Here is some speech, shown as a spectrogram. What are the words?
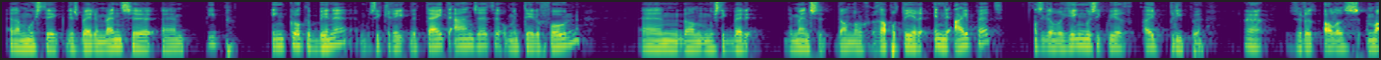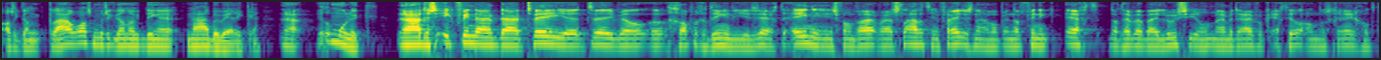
En dan moest ik dus bij de mensen een piep inklokken binnen. Moest ik de tijd aanzetten op mijn telefoon. En dan moest ik bij de, de mensen dan nog rapporteren in de iPad. Als ik dan weer ging, moest ik weer uitpliepen. Ja. Zodat alles... Maar als ik dan klaar was, moest ik dan nog dingen nabewerken. Ja. Heel moeilijk. Ja, dus ik vind daar, daar twee, eh, twee wel eh, grappige dingen die je zegt. De ene is van waar, waar slaat het in vredesnaam op? En dat vind ik echt, dat hebben we bij Lucy, mijn bedrijf, ook echt heel anders geregeld.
